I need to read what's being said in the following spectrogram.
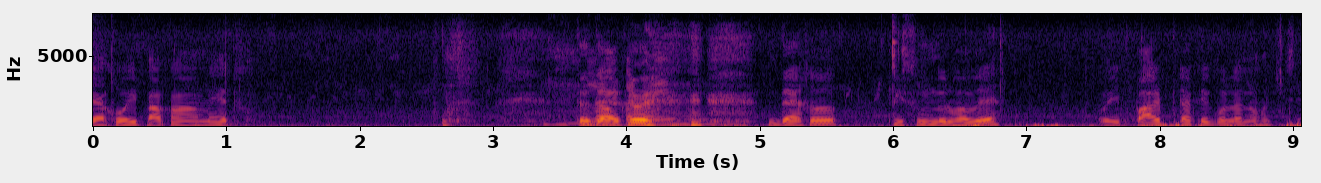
দেখো এই পাকা আমের। তো দেখো দেখো কি সুন্দরভাবে ওই পাল্পটাকে গোলানো হচ্ছে।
